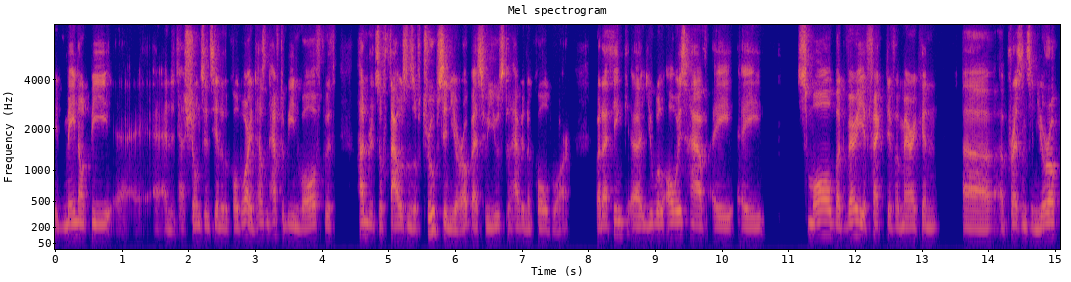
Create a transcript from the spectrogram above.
it may not be, uh, and it has shown since the end of the Cold War, it doesn't have to be involved with hundreds of thousands of troops in Europe as we used to have in the Cold War. But I think uh, you will always have a, a small but very effective American uh, presence in Europe.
